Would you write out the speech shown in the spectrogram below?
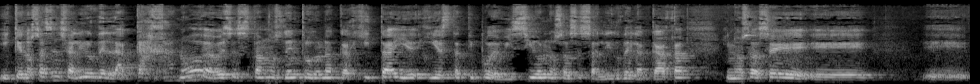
y, que nos hacen salir de la caja, ¿no? A veces estamos dentro de una cajita y, y este tipo de visión nos hace salir de la caja y nos hace eh, eh,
